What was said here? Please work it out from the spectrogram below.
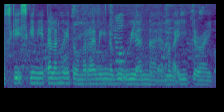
Maski iskinita lang ho ito, maraming nag-uuwian na mga e-trike.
